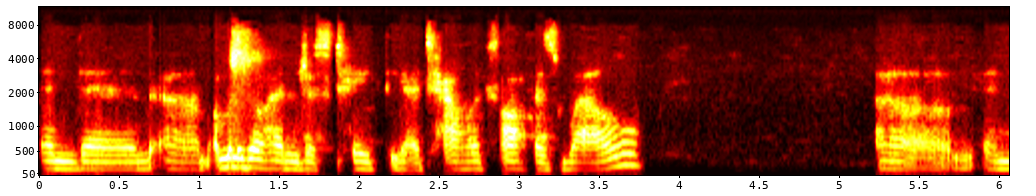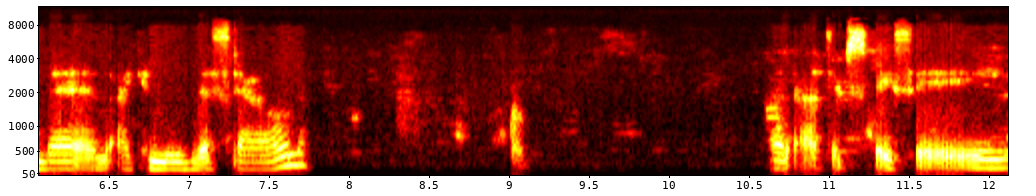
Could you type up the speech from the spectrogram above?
And then um, I'm gonna go ahead and just take the italics off as well. Um, and then I can move this down and add some spacing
